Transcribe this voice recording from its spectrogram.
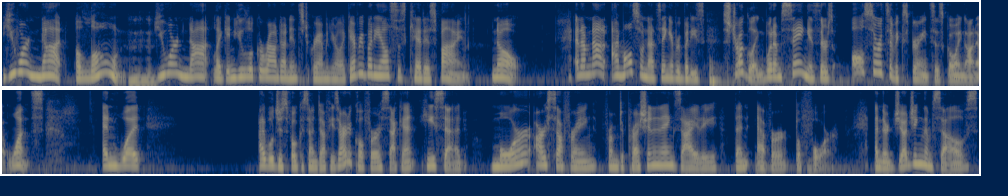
you are not alone you are not like and you look around on instagram and you're like everybody else's kid is fine no and I'm not, I'm also not saying everybody's struggling. What I'm saying is there's all sorts of experiences going on at once. And what I will just focus on Duffy's article for a second. He said, more are suffering from depression and anxiety than ever before. And they're judging themselves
